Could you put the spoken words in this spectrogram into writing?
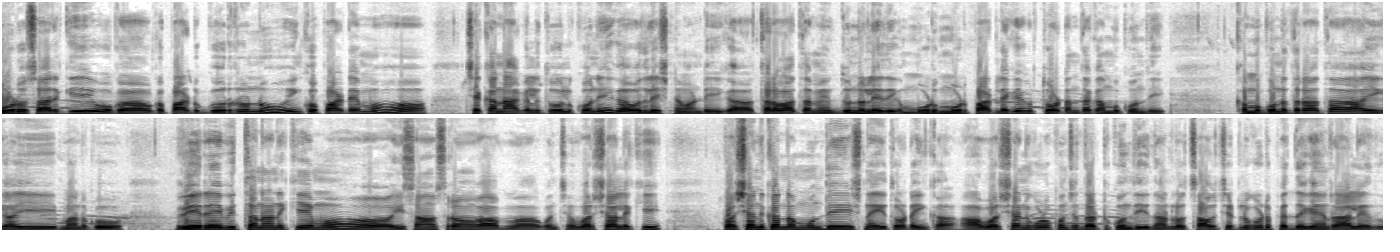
మూడోసారికి ఒక ఒక పాట గొర్రును ఇంకో పాట ఏమో చెక్క నాగలి తోలుకొని ఇక వదిలేసినామండి. ఇక తర్వాత మేము దున్నలేదు. ఇక మూడు మూడు పాటలకే తోటంతా కమ్ముకుంది. కమ్ముకున్న తర్వాత ఇక ఈ మనకు వేరే విత్తనానికి ఏమో ఈ సంవత్సరం కొంచెం వర్షాలకి వర్షానికన్నా ముందే వేసిన ఈ తోట ఇంకా. ఆ వర్షాన్ని కూడా కొంచెం తట్టుకుంది. దాంట్లో చావు చెట్లు కూడా పెద్దగా ఏం రాలేదు.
